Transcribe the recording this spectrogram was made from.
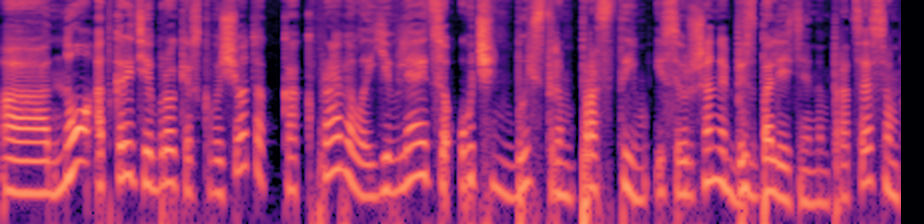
А, но открытие брокерского счета, как правило, является очень быстрым, простым и совершенно безболезненным процессом.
